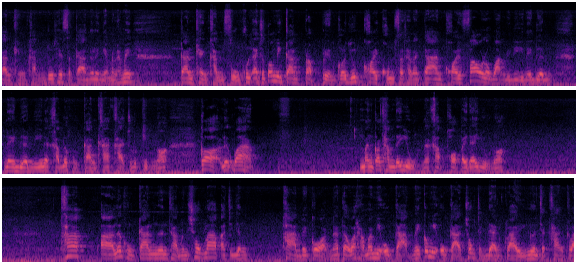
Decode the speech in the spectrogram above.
การแข่งขันด้วยเทศกาลด้วยอะไรเงี้ยมันทำให้ การแข่งขันสูง คุณอาจจะต้องมีการปรับเปลี่ยนกลยุทธ์คอยคุมสถานการณ์ คอยเฝ้าระวังดีๆ ในเดือนในเดือนนี้นะครับเรื่องของการค้าขายธุรกิจเนาะก็เรียกว่า มันก็ทำได้อยู่นะครับ พอไปได้อยู่เนาะถ้าาเรื่องของการเงินถามถึงโชคลาภอาจจะยังผ่านไปก่อนนะแต่ว่าถามว่ามีโอกาสไหมก็มีโอกาสโชคจากแดนไกล เงินจากทางไกล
